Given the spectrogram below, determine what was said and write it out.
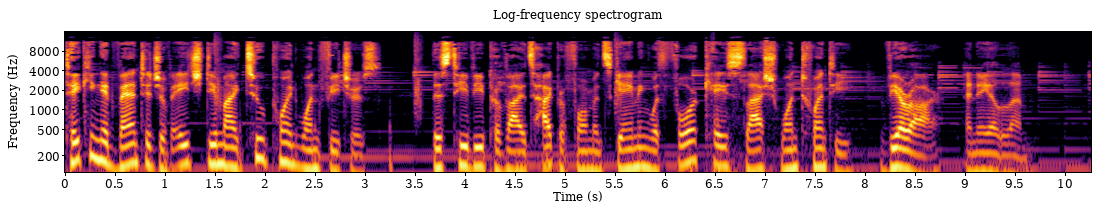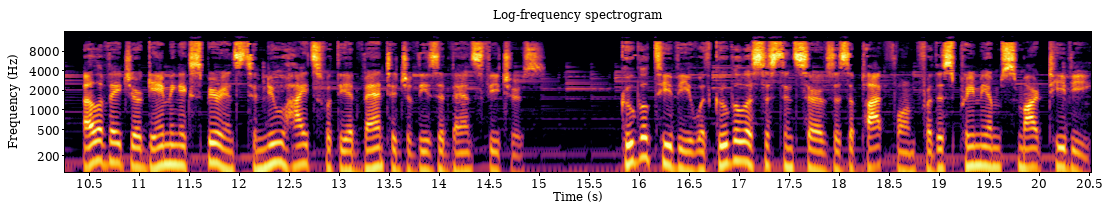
Taking advantage of HDMI 2.1 features, this TV provides high performance gaming with 4K 120, VRR, and ALM. Elevate your gaming experience to new heights with the advantage of these advanced features. Google TV with Google Assistant serves as a platform for this premium smart TV,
